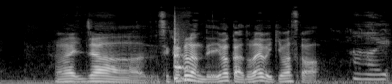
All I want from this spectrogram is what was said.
はいじゃあせっかくなんで今からドライブ行きますか？はい。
